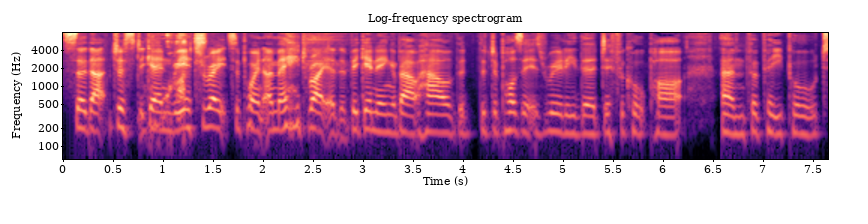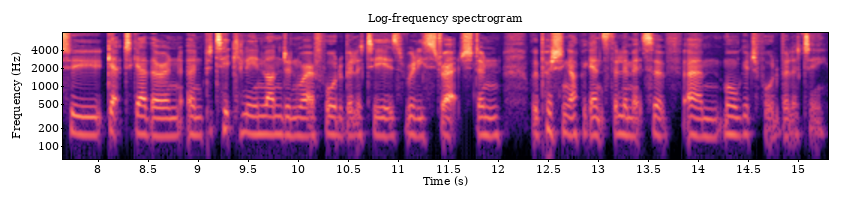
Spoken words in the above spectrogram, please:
So that just again what? reiterates a point I made right at the beginning about how the, the deposit is really the difficult part um, for people to get together, and, and, particularly in London where affordability is really stretched, and we're pushing up against the limits of um, mortgage affordability.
